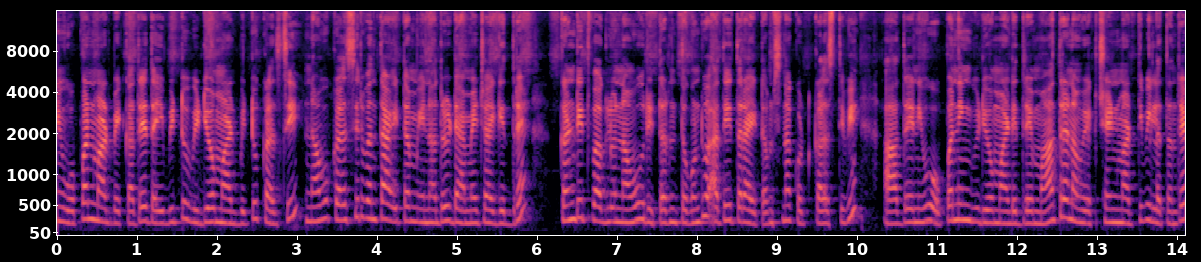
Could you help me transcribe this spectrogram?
ನೀವು ಓಪನ್ ಮಾಡಬೇಕಾದ್ರೆ ದಯವಿಟ್ಟು ವಿಡಿಯೋ ಮಾಡಿಬಿಟ್ಟು ಕಳಿಸಿ. ನಾವು ಕಳಿಸಿರುವಂಥ ಐಟಮ್ ಏನಾದರೂ ಡ್ಯಾಮೇಜ್ ಆಗಿದ್ದರೆ ಖಂಡಿತವಾಗ್ಲೂ ನಾವು ರಿಟರ್ನ್ ತೊಗೊಂಡು ಅದೇ ಥರ ಐಟಮ್ಸ್ನ ಕೊಟ್ಟು ಕಳಿಸ್ತೀವಿ. ಆದರೆ ನೀವು ಓಪನಿಂಗ್ ವಿಡಿಯೋ ಮಾಡಿದರೆ ಮಾತ್ರ ನಾವು ಎಕ್ಸ್ಚೇಂಜ್ ಮಾಡ್ತೀವಿ ಇಲ್ಲತಂದರೆ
